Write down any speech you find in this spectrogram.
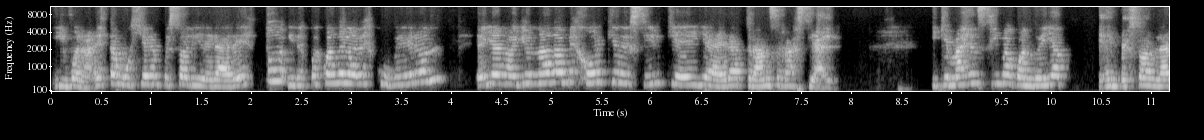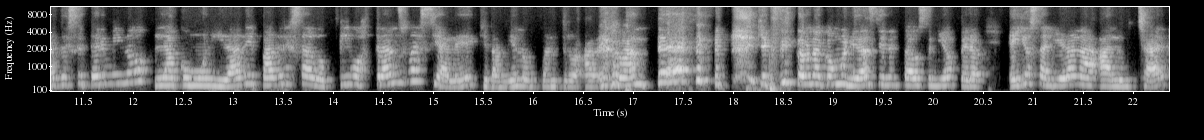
Y bueno, esta mujer empezó a liderar esto y después cuando la descubrieron, ella no halló nada mejor que decir que ella era transracial. Y que más encima cuando ella empezó a hablar de ese término, la comunidad de padres adoptivos transraciales, que también lo encuentro aberrante, que exista una comunidad así en Estados Unidos, pero ellos salieron a, a luchar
